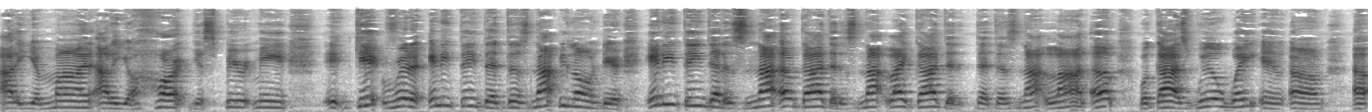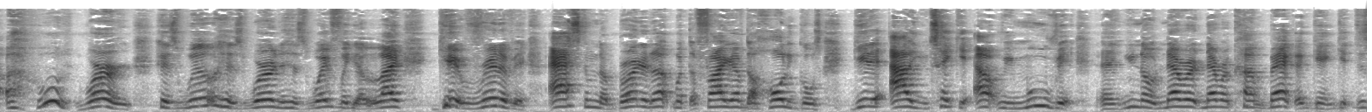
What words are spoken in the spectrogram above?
out of your mind, out of your heart, your spirit, man. It get rid of anything that does not belong there, anything that is not of God, that is not like God, that that does not line up with God's will, way, and um, uh, uh whew, word, His will, His word, and His way for your life. Get rid of it. Ask Him to burn it up with the fire of the Holy Ghost. Get it out of you. Take it out. Remove it, and you know, never, never come back again. Get this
